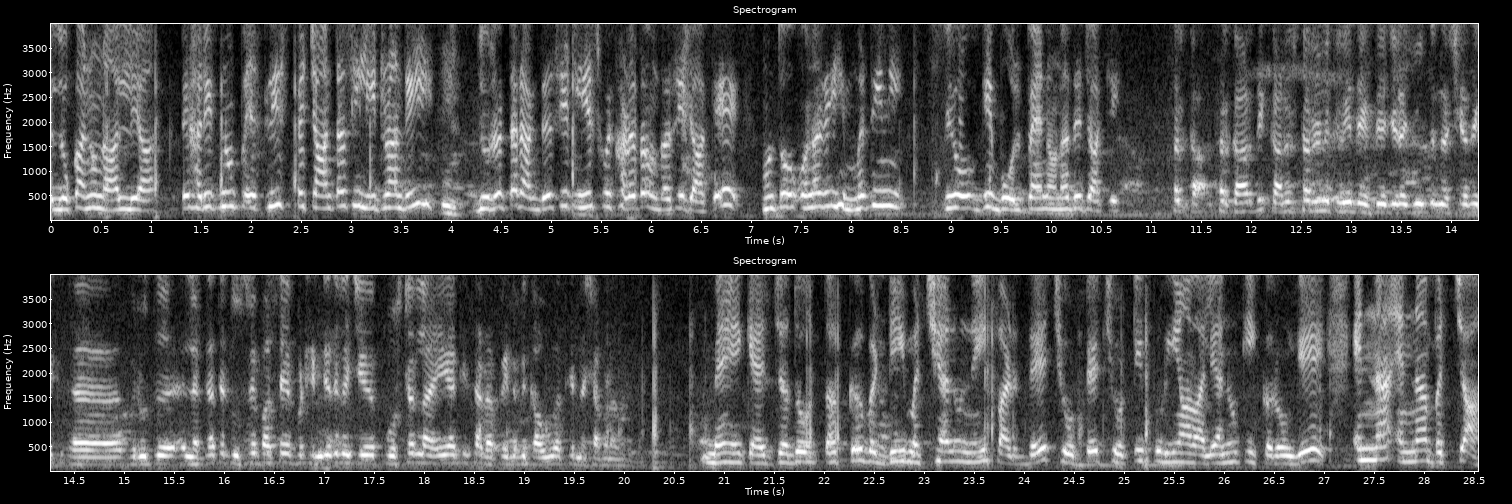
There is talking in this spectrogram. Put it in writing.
ਲੋਕਾਂ ਨੂੰ ਨਾਲ ਲਿਆ ਤੇ ਹਰ ਇੱਕ ਨੂੰ ਐਟਲੀਸਟ ਪਹਿਚਾਨਤਾ ਸੀ ਲੀਡਰਾਂ ਦੀ। ਜ਼ਰੂਰਤ ਤਾਂ ਰੱਖਦੇ ਸੀ ਐਟਲੀਸਟ ਕੋਈ ਖੜਾ ਤਾਂ ਹੁੰਦਾ ਸੀ ਜਾ ਕੇ। ਹੁਣ ਤਾਂ ਉਹਨਾਂ ਦੀ ਹਿੰਮਤ ਹੀ ਨਹੀਂ ਵੀ ਉਹ ਅੱਗੇ ਬੋਲ ਪੈਣ ਉਹਨਾਂ ਦੇ ਜਾ ਕੇ। ਸਰਕਾਰ ਸਰਕਾਰ ਦੀ ਕਾਰਜਕਾਰੀ ਨੂੰ ਕਿਵੇਂ ਦੇਖਦੇ ਹੋ? ਜਿਹੜਾ ਯੁੱਧ ਨਸ਼ਿਆਂ ਦੇ ਵਿਰੁੱਧ ਲੱਗਾ ਤੇ ਦੂਸਰੇ ਪਾਸੇ ਬਠਿੰਡੇ ਦੇ ਵਿੱਚ ਪੋਸਟਰ ਲਾਏ ਆ ਕਿ ਸਾਡਾ ਪਿੰਡ ਵਿਕਾਊ ਇੱਥੇ ਨਸ਼ਾ ਬਣਾ ਮੈਂ ਇਹ ਕਹਿ ਜਦੋਂ ਤੱਕ ਵੱਡੀ ਮੱਛੀਆਂ ਨੂੰ ਨਹੀਂ ਫੜਦੇ ਛੋਟੇ ਛੋਟੀ ਪੁੜੀਆਂ ਵਾਲਿਆਂ ਨੂੰ ਕੀ ਕਰੋਗੇ? ਇੰਨਾ ਇੰਨਾ ਬੱਚਾ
